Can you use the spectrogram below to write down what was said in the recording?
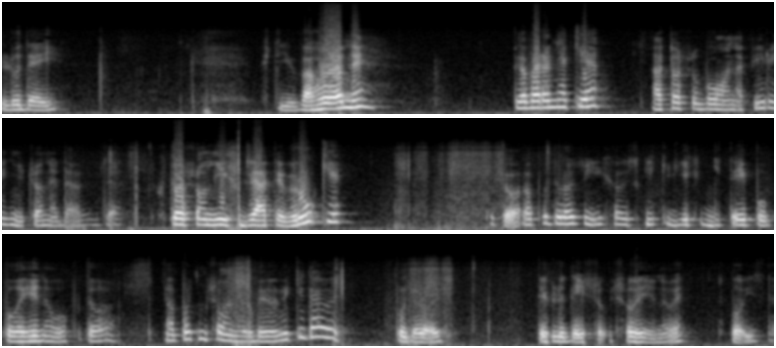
людей в ті вагони заварняки, а то, що було на фірі, нічого не дали взяти. Хто що міг взяти в руки, то, а по дорозі їхали, скільки їх дітей поплинуло, то. а потім що вони робили? Викидали по дорозі тих людей, що, що гинули з поїзда.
